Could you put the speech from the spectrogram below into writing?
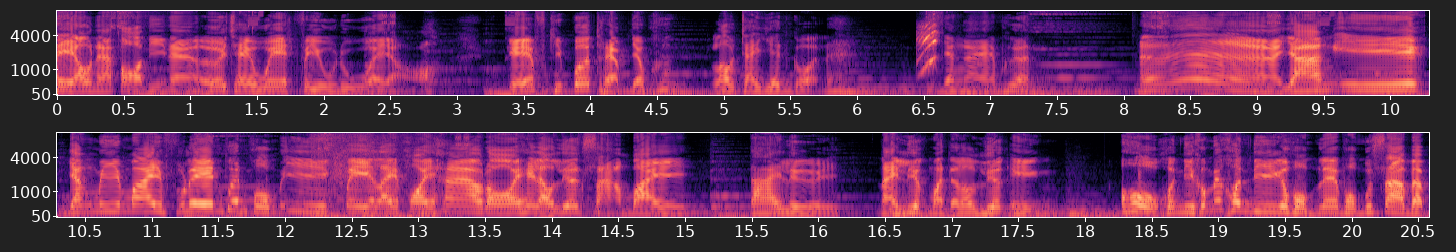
แล้วนะ ตอนนี้นะ เออใช้เวทฟิลด้วยเหรอเกฟคิปเปอร์แทรปอย่าพึ่งเราใจเย็นก่อนนะ ยังไงเพื่อนเออยังอีกยังมีไมฟเฟรนเพื่อนผมอีกเปย์ไลพอย500ให้เราเลือก3ใบได้เลยนายเลือกมาเดี๋ยวเราเลือกเอง โอ้โห คนนี้เขาไม่คนดีกับผมเลย ผมมุตส่าห์แบบ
